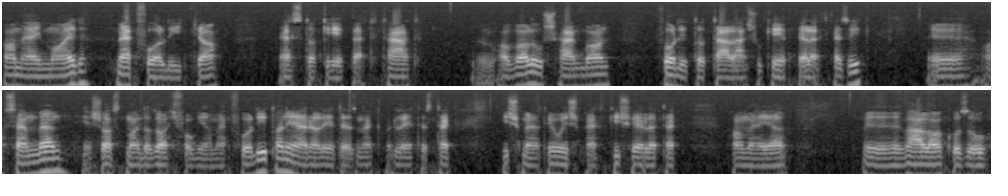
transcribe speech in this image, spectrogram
amely majd megfordítja ezt a képet. Tehát a valóságban fordított állású kép keletkezik a szemben, és azt majd az agy fogja megfordítani. Erre léteznek, vagy léteztek ismert, jó ismert kísérletek amelyel vállalkozó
